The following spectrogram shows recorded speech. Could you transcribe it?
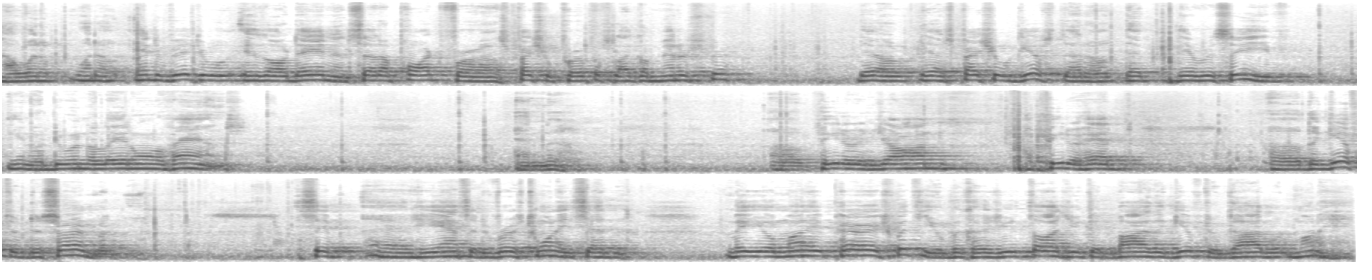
Now, when, a, when an individual is ordained and set apart for a special purpose, like a minister, there are, there are special gifts that, are, that they receive, you know, during the laying on of hands. And uh, uh, Peter and John, uh, Peter had uh, the gift of discernment. And he answered in verse 20, he said, May your money perish with you because you thought you could buy the gift of God with money.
